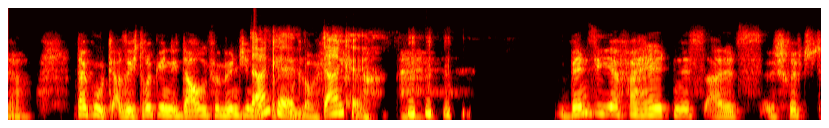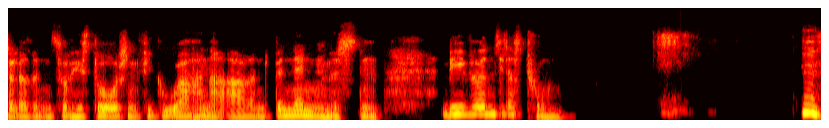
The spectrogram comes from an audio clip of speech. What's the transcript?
Ja. Na gut, also, ich drücke Ihnen die Daumen für München, dass das gut Danke, läuft. danke. Wenn Sie Ihr Verhältnis als Schriftstellerin zur historischen Figur Hannah Arendt benennen müssten, wie würden Sie das tun? Hm.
